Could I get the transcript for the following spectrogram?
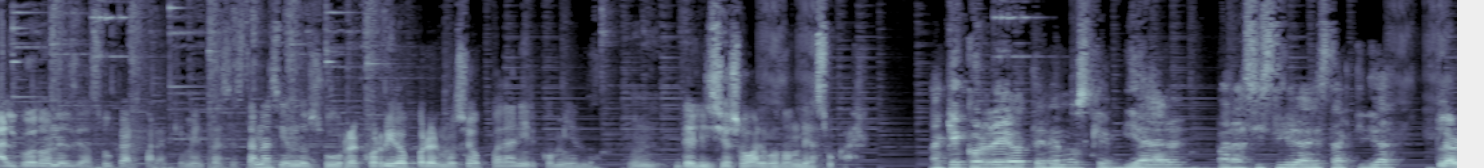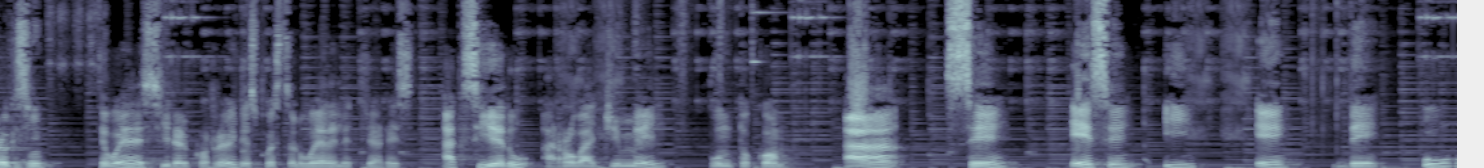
algodones de azúcar para que mientras están haciendo su recorrido por el museo puedan ir comiendo un delicioso algodón de azúcar. ¿A qué correo tenemos que enviar para asistir a esta actividad? Claro que sí. Te voy a decir el correo y después te lo voy a deletrear. Es axiedu.gmail.com A C S I E D U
